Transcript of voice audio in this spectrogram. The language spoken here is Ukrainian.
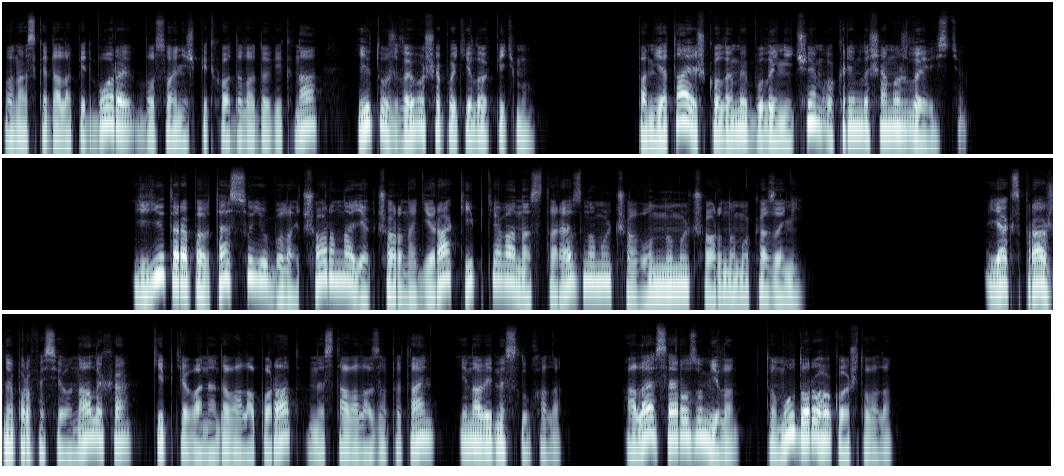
вона скидала підбори, бо соніш підходила до вікна і тужливо шепотіла в пітьму. Пам'ятаєш, коли ми були нічим, окрім лише можливістю? Її терапевтесою була чорна, як чорна діра кіптєва на старезному чавунному чорному казані. Як справжня професіоналиха, Кіптєва не давала порад, не ставила запитань і навіть не слухала. Але все розуміла, тому дорого коштувала.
